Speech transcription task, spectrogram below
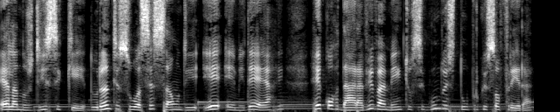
Ela nos disse que, durante sua sessão de EMDR, recordara vivamente o segundo estupro que sofrera.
